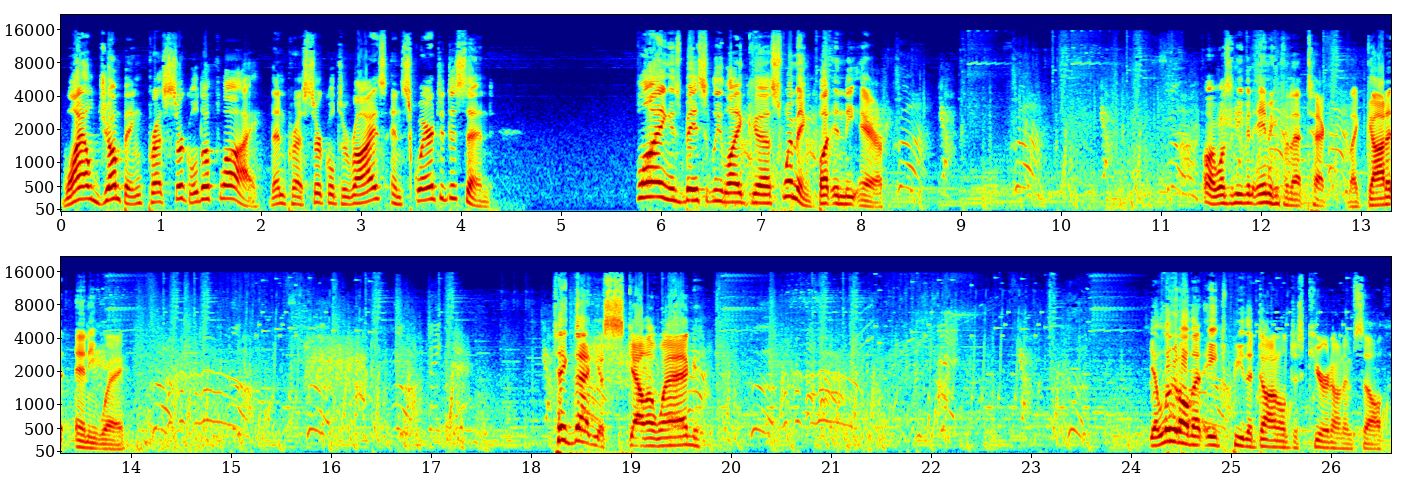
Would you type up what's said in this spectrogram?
While jumping, press circle to fly. Then press circle to rise and square to descend. Flying is basically like uh, swimming, but in the air. Oh, I wasn't even aiming for that tech, but I got it anyway. Take that, you scalawag! Yeah, look at all that HP that Donald just cured on himself.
